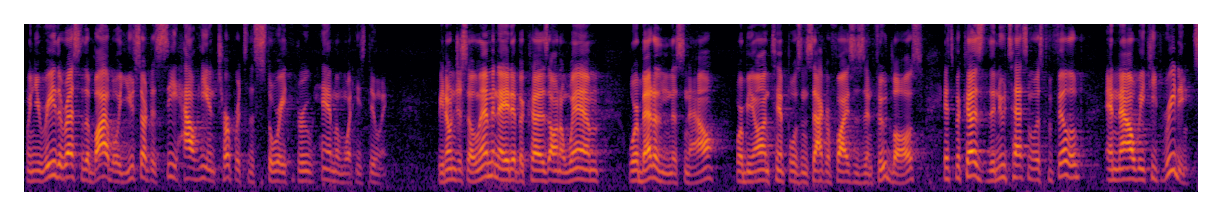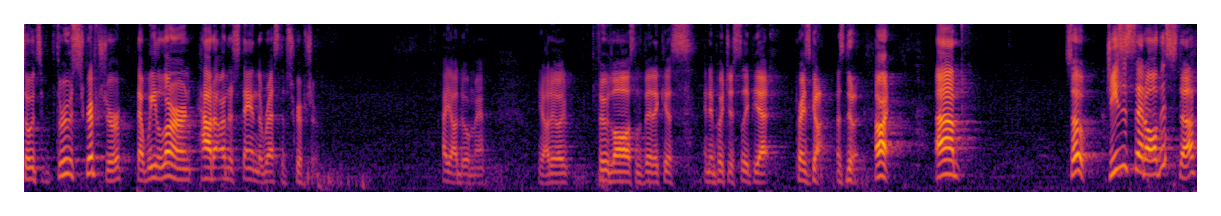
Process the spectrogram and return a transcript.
when you read the rest of the Bible, you start to see how he interprets the story through him and what he's doing. We don't just eliminate it because on a whim we're better than this now. We're beyond temples and sacrifices and food laws. It's because the New Testament was fulfilled and now we keep reading. So it's through Scripture that we learn how to understand the rest of Scripture. How y'all doing, man? Y'all doing food laws, Leviticus, and didn't put you to sleep yet? Praise God. Let's do it. All right. Um, so Jesus said all this stuff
